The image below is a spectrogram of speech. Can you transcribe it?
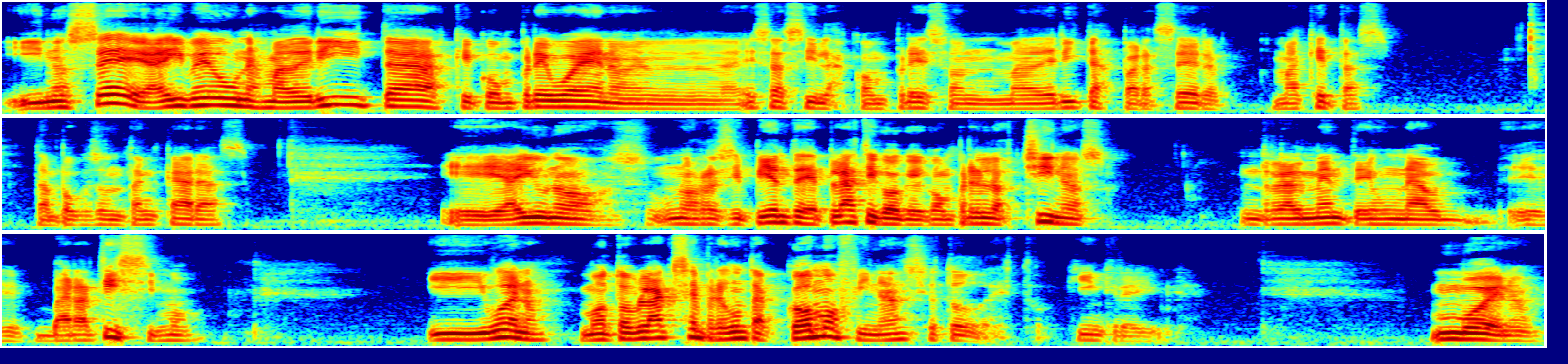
y no sé, ahí veo unas maderitas que compré, bueno, esas sí las compré, son maderitas para hacer maquetas, tampoco son tan caras. Eh, hay unos, unos, recipientes de plástico que compré en los chinos. Realmente es una, baratísimo. Y bueno, Motoblack se pregunta, ¿cómo financio todo esto? Qué increíble. Bueno,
